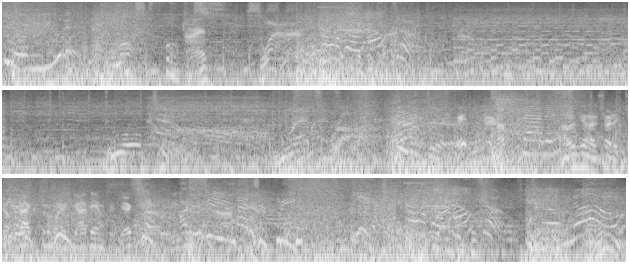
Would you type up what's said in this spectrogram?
You're muted. Lost focus. Nice. Slap. How about Alto? Duel 2. Let's rock. Great, fair enough. I was gonna try to jump back through my goddamn projectile. I see you at your feet. How? No, no.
